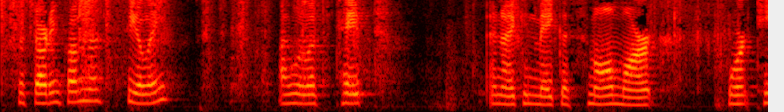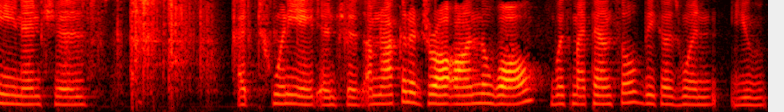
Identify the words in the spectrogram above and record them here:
So starting from the ceiling, I will have taped and I can make a small mark 14 inches at 28 inches. I'm not going to draw on the wall with my pencil because when you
